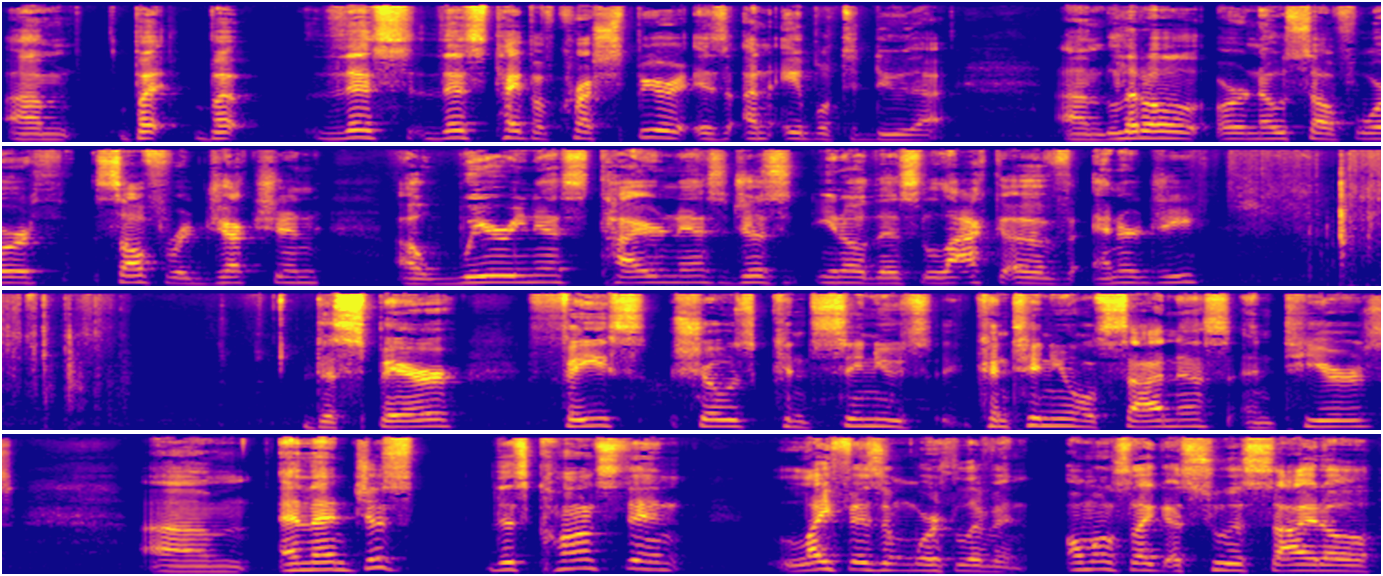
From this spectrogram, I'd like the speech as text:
Um, but but this this type of crushed spirit is unable to do that. Um, little or no self worth, self rejection, a weariness, tiredness, just you know this lack of energy, despair. Face shows continues continual sadness and tears, um, and then just this constant life isn't worth living, almost like a suicidal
